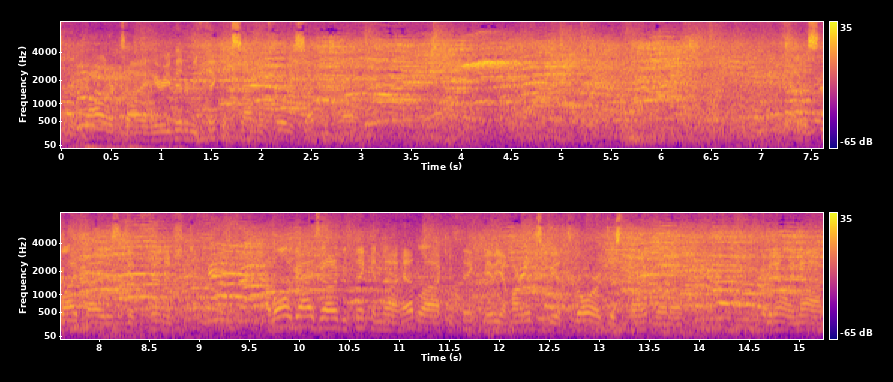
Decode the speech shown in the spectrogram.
In the collar tie here. You better be thinking something 40 seconds left. The slide by doesn't get finished. Of all guys that ought to be thinking uh, headlock, you think maybe a Harnitz would be a thrower at this point, but uh, evidently not.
